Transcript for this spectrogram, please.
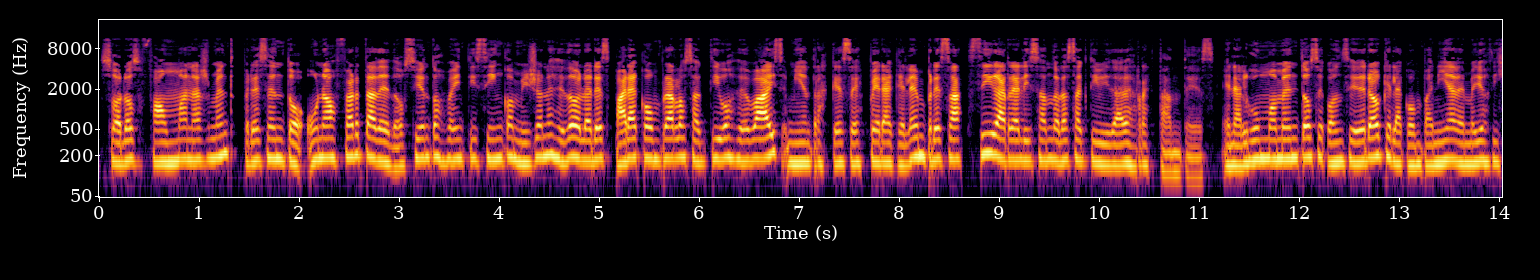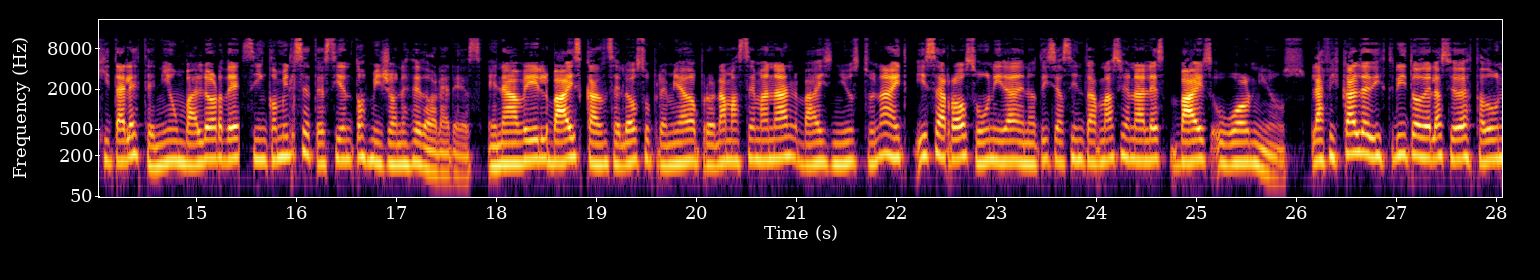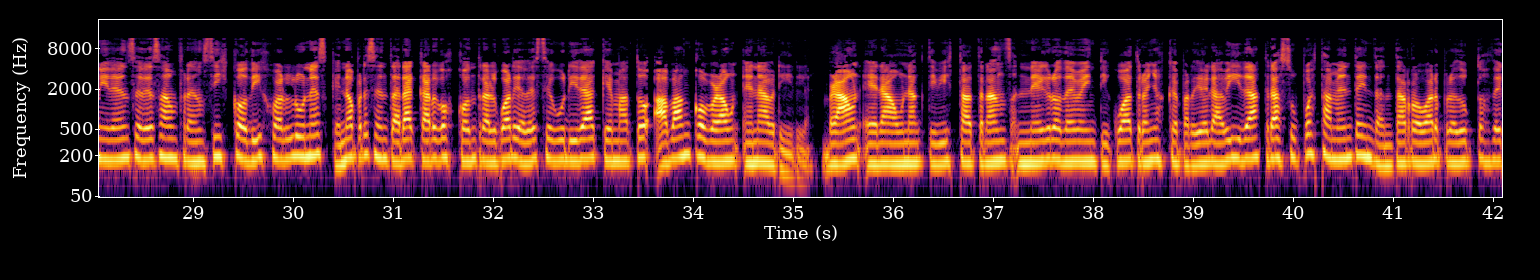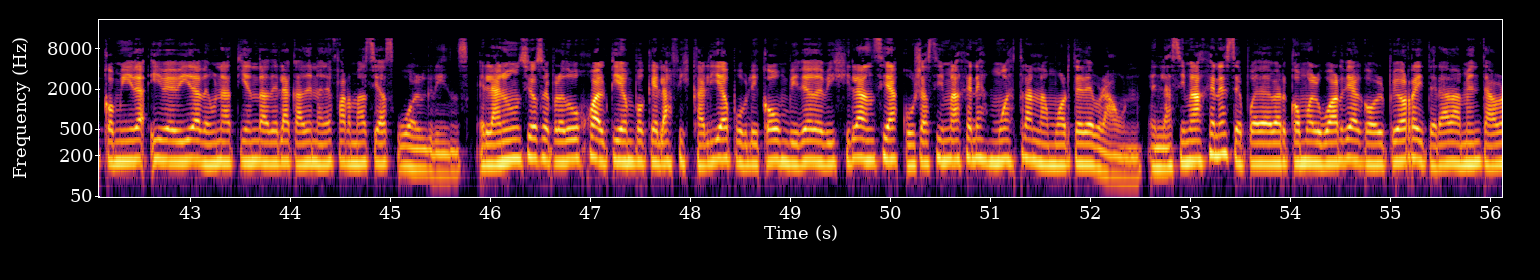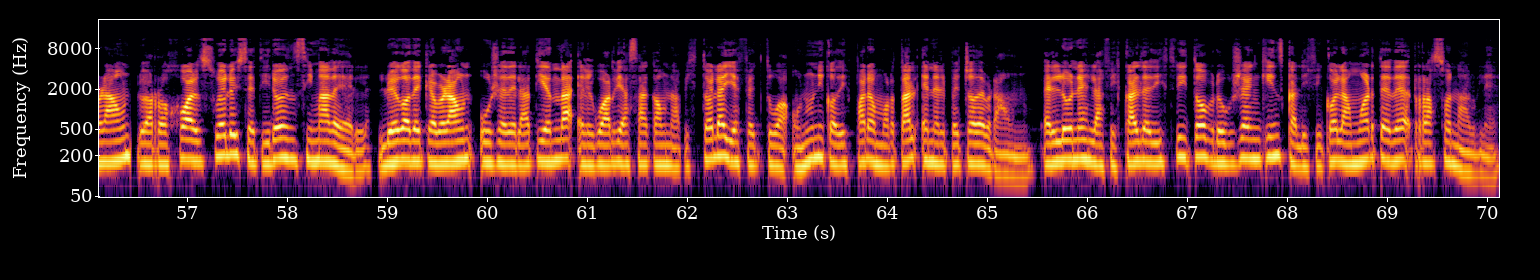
Soros Fund Management presentó una oferta de 225 millones de dólares para comprar los activos de Vice, mientras que se espera que la empresa siga realizando las actividades restantes. En algún momento se consideró que la compañía de medios digitales tenía un valor de 5.700 millones de dólares. En abril, Vice canceló su premiado programa semanal Vice News Tonight y cerró su unidad de noticias internacionales Vice World News. La fiscal de distrito de la ciudad estadounidense de San Francisco dijo el lunes que no presentará cargos contra el guardia de seguridad que mató a Banco Brown en abril. Brown era un activista trans negro de 24 años que perdió la vida tras supuestamente intentar robar productos de comida y bebida de una tienda de la cadena de farmacias Walgreens. El anuncio se produjo al tiempo que la fiscalía publicó un video de vigilancia cuyas imágenes muestran la muerte de Brown. En las imágenes se puede ver cómo el guardia golpeó reiteradamente a Brown, lo arrojó al suelo y se tiró encima de él. Luego de que Brown huye de la tienda, el guardia saca una pistola y efectúa un único disparo mortal en el pecho de Brown. El lunes, la fiscal de distrito, Brooke Jenkins, calificó la muerte de razonable.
